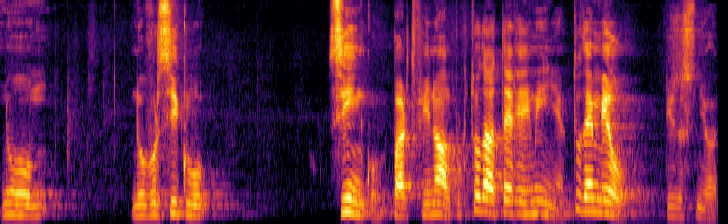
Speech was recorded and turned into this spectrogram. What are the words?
no, no versículo 5, parte final, porque toda a terra é minha, tudo é meu, diz o Senhor.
